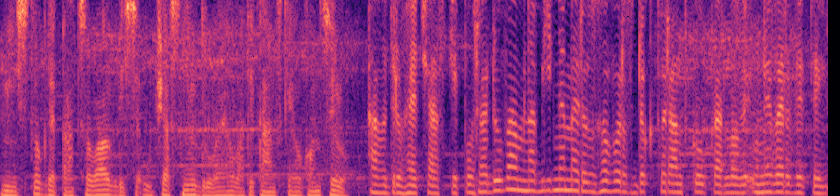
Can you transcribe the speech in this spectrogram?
místo, kde pracoval, když se účastnil druhého vatikánského koncilu. A v druhé části pořadu vám nabídneme rozhovor s doktorantkou Karlovy univerzity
